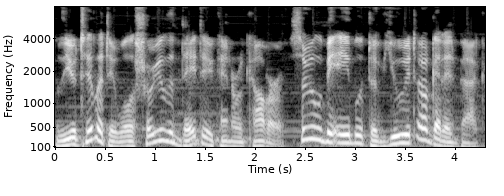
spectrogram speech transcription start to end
The utility will show you the data you can recover, so you'll be able to view it or get it back.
